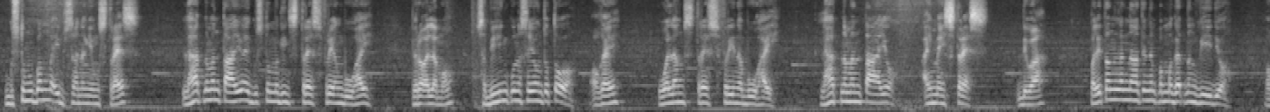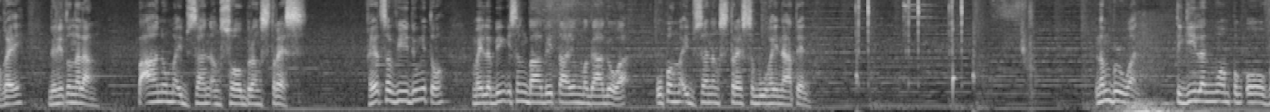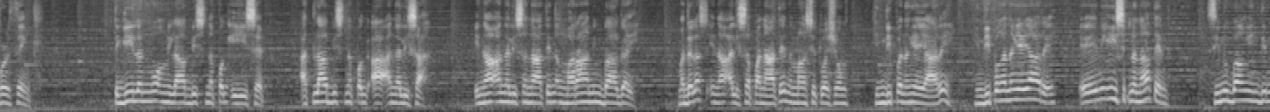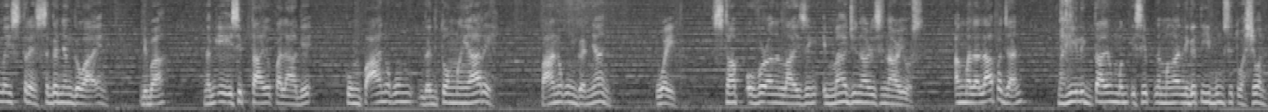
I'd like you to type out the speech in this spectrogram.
Gusto mo bang maibsan ang iyong stress? Lahat naman tayo ay gusto maging stress-free ang buhay. Pero alam mo, sabihin ko na sa iyo ang totoo, okay? Walang stress-free na buhay. Lahat naman tayo ay may stress, di ba? Palitan lang natin ang pamagat ng video, okay? Ganito na lang, paano maibsan ang sobrang stress? Kaya't sa video ito, may labing isang bagay tayong magagawa upang maibsan ang stress sa buhay natin. Number one, tigilan mo ang pag-overthink. Tigilan mo ang labis na pag-iisip at labis na pag-aanalisa. Inaanalisa natin ang maraming bagay. Madalas inaalisa pa natin ang mga sitwasyong hindi pa nangyayari. Hindi pa nga nangyayari, eh iniisip na natin. Sino ba ang hindi may stress sa ganyang gawain? 'Di ba? Nag-iisip tayo palagi kung paano kung ganito ang mangyari. Paano kung ganyan? Wait, stop overanalyzing imaginary scenarios. Ang malala pa dyan, mahilig tayong mag-isip ng mga negatibong sitwasyon.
